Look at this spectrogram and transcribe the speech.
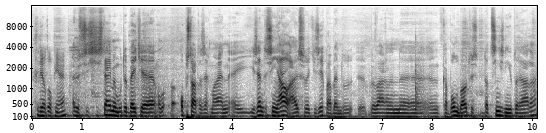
gedeelte op je hebt. Dus die systemen moeten een beetje op- opstarten, zeg maar. En je zendt een signaal uit, zodat je zichtbaar bent. We waren een, eh, een carbonboot, dus dat zien ze niet op de radar.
